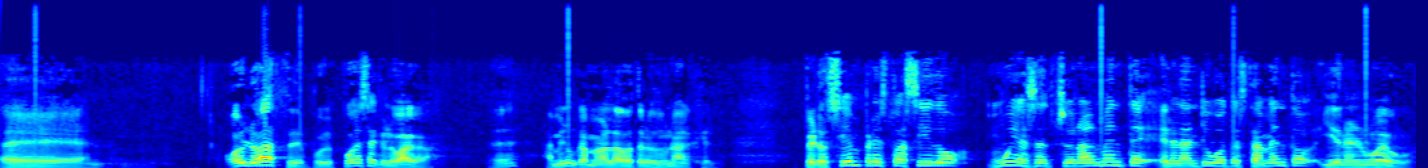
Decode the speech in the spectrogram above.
Eh, hoy lo hace, pues puede ser que lo haga. ¿eh? A mí nunca me ha hablado a través de un ángel. Pero siempre esto ha sido muy excepcionalmente en el Antiguo Testamento y en el Nuevo.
